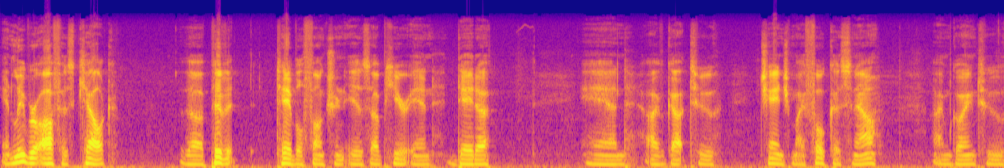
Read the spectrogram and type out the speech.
In LibreOffice Calc, the pivot table function is up here in data and I've got to change my focus now. I'm going to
